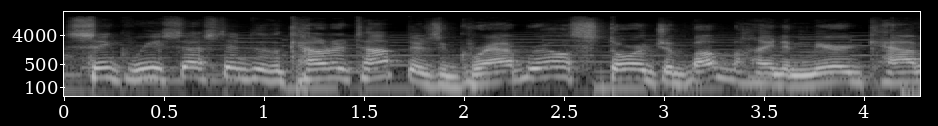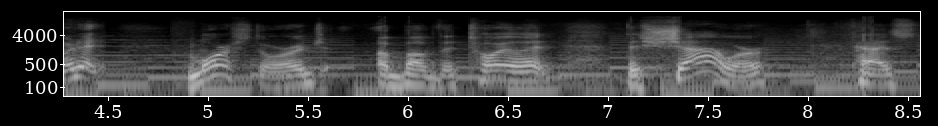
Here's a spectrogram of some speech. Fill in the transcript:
sink recessed into the countertop. There's a grab rail, storage above behind a mirrored cabinet, more storage above the toilet. The shower has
